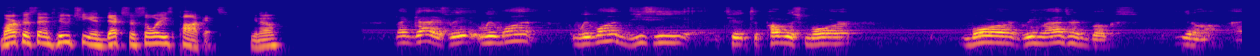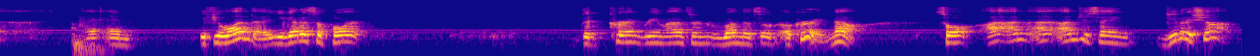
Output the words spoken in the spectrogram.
Marco Santucci and Dexter Soy's pockets. You know. like guys, we, we want we want DC to, to publish more more Green Lantern books, you know, uh, and, if you want that, you got to support the current Green Lantern run that's occurring now. So I, I'm I, I'm just saying, give it a shot,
